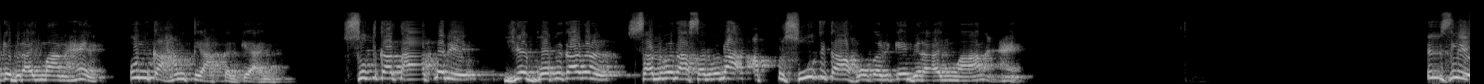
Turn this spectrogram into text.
के विराजमान हैं, उनका हम त्याग करके आए सुत का तात्पर्य ये गोपिकागण सर्वदा सर्वदा अप्रसूत का होकर के विराजमान हैं। इसलिए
